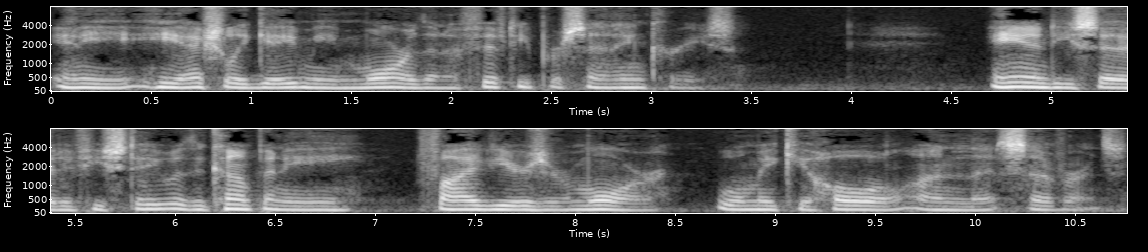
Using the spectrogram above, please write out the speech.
And he, he actually gave me more than a 50% increase. And he said, if you stay with the company five years or more, we'll make you whole on that severance.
